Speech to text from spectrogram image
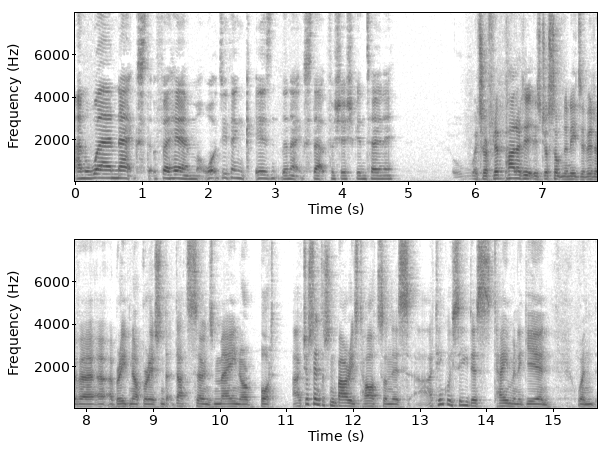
and where next for him? What do you think is the next step for Shishkin, Tony? Which our flip palate is just something that needs a bit of a, a breeding operation. That, that sounds minor, but uh, just interested in Barry's thoughts on this. I think we see this time and again when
